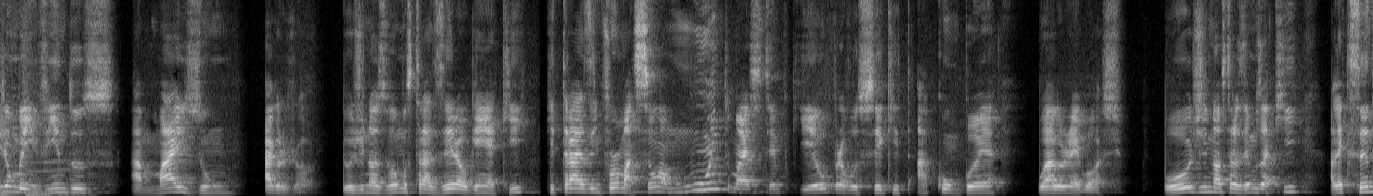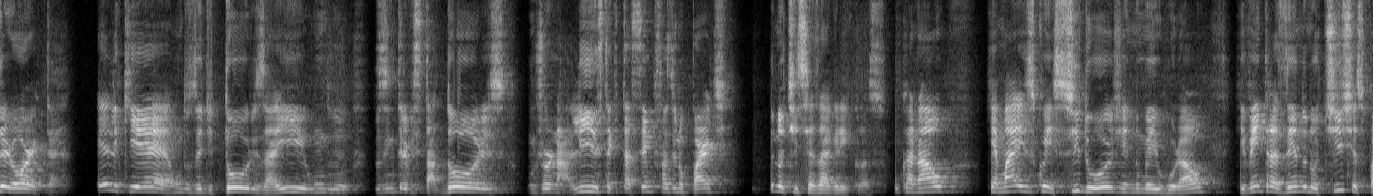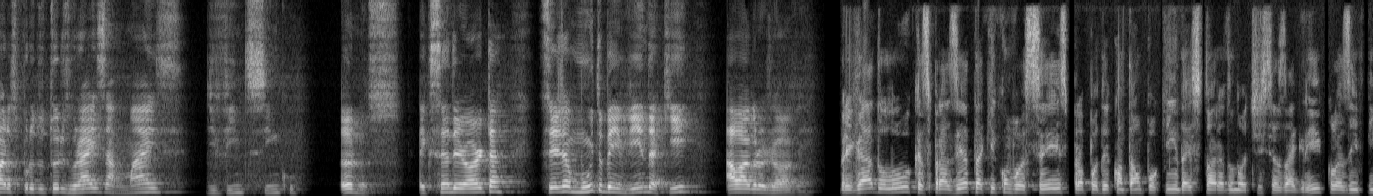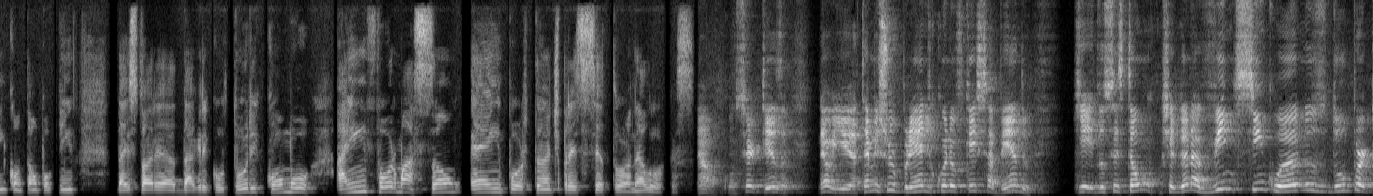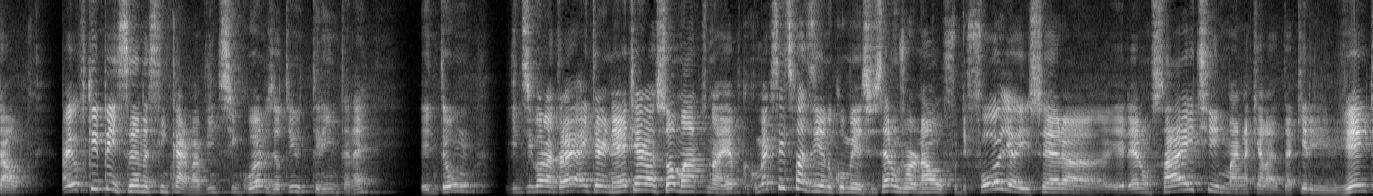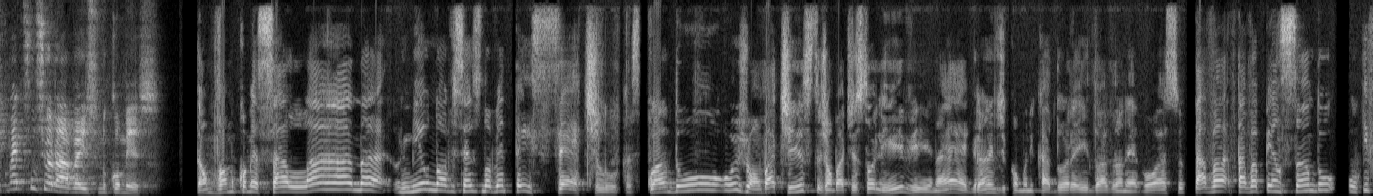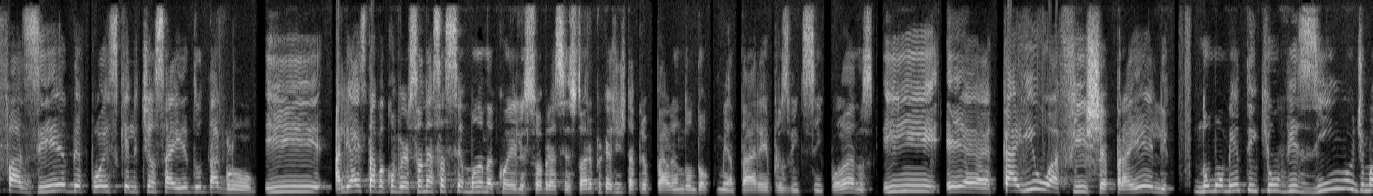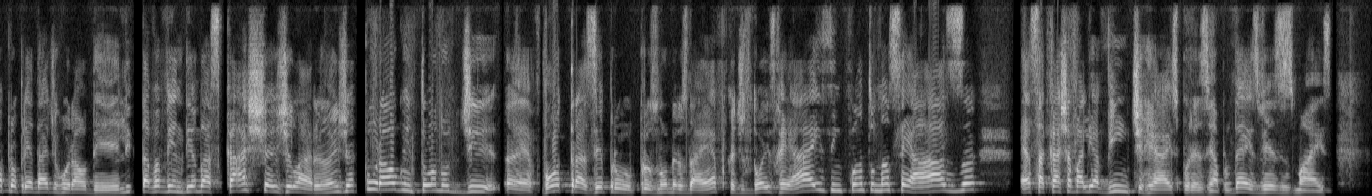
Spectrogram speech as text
Sejam bem-vindos a mais um AgroJovem. Hoje nós vamos trazer alguém aqui que traz informação há muito mais tempo que eu para você que acompanha o agronegócio. Hoje nós trazemos aqui Alexander Horta. Ele que é um dos editores aí, um do, dos entrevistadores, um jornalista que está sempre fazendo parte do Notícias Agrícolas. O canal que é mais conhecido hoje no meio rural, que vem trazendo notícias para os produtores rurais há mais de 25 anos. Alexander Horta, seja muito bem-vindo aqui ao AgroJovem. Obrigado, Lucas. Prazer estar aqui com vocês para poder contar um pouquinho da história do Notícias Agrícolas, enfim, contar um pouquinho da história da agricultura e como a informação é importante para esse setor, né, Lucas? Não, com certeza. Não, e até me surpreende quando eu fiquei sabendo que vocês estão chegando a 25 anos do portal. Aí eu fiquei pensando assim, cara, mas 25 anos eu tenho 30, né? Então, 25 anos atrás, a internet era só mato na época. Como é que vocês faziam no começo? Isso era um jornal de folha? Isso era, era um site, mas naquela, daquele jeito? Como é que funcionava isso no começo? Então vamos começar lá na 1997, Lucas, quando o João Batista, João Batista Olive, né, grande comunicador aí do agronegócio, estava tava pensando o que fazer depois que ele tinha saído da Globo. E, aliás, estava conversando essa semana com ele sobre essa história, porque a gente está preparando um documentário aí para os 25 anos, e é, caiu a ficha para ele no momento em que um vizinho de uma propriedade rural dele estava vendendo as caixas de laranja por algo em torno torno de, é, vou trazer para os números da época, de dois reais, enquanto na Ceasa essa caixa valia 20 reais, por exemplo, 10 vezes mais.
